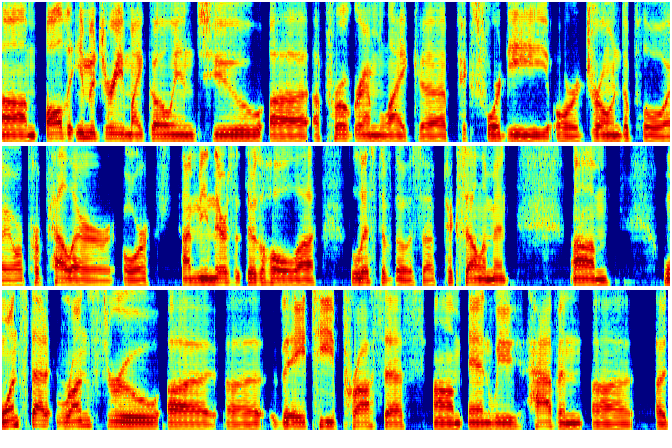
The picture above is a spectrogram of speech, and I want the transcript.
Um, all the imagery might go into uh, a program like uh, Pix4D or Drone Deploy or Propeller, or I mean, there's there's a whole uh, list of those uh, Pixelement. Um, once that runs through uh, uh, the AT process um, and we have an, uh, a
